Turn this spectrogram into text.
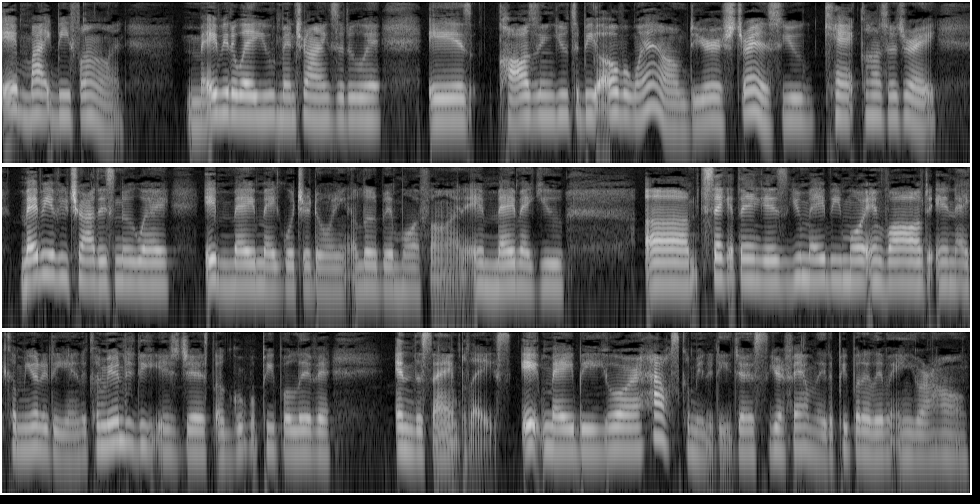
it might be fun. Maybe the way you've been trying to do it is causing you to be overwhelmed. You're stressed. You can't concentrate maybe if you try this new way, it may make what you're doing a little bit more fun. It may make you um, second thing is you may be more involved in a community, and the community is just a group of people living in the same place. It may be your house community, just your family, the people that live in your home.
